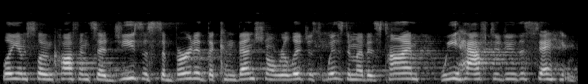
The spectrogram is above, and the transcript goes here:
William Sloane Coffin said Jesus subverted the conventional religious wisdom of his time. We have to do the same.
